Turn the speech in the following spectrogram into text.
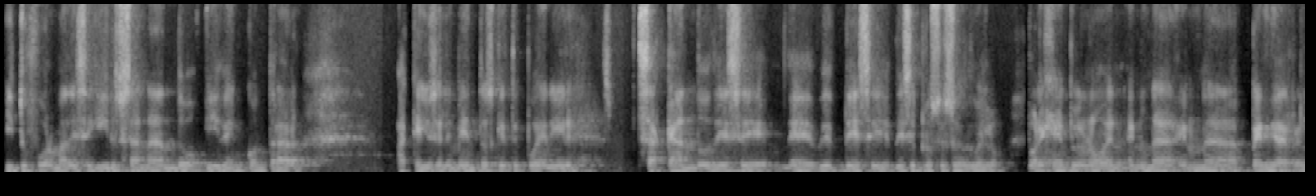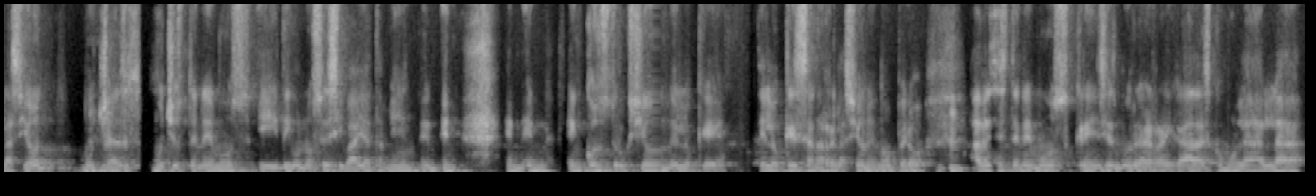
y tu forma de seguir sanando y de encontrar aquellos elementos que te pueden ir sacando de ese, eh, de, ese, de ese proceso de duelo. Por ejemplo, ¿no? en, una, en una pérdida de relación, muchas, muchos tenemos, y digo, no sé si vaya también en, en, en construcción de lo que de lo que es sanar relaciones, ¿no? Pero a veces tenemos creencias muy arraigadas como la,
